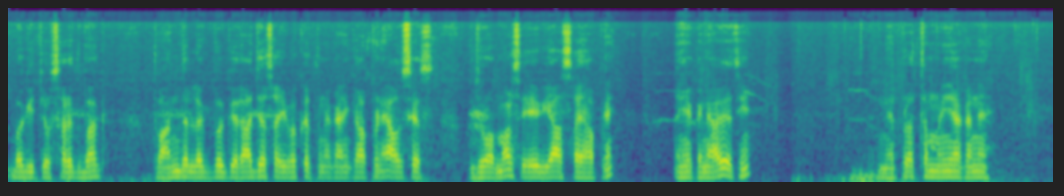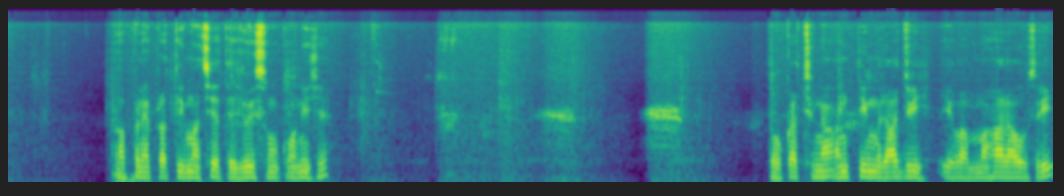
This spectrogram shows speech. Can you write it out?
બગીચો શરદબાગ તો અંદર લગભગ રાજાશાહી વખતના કાંઈક આપણે અવશેષ જોવા મળશે એવી આશાએ આપણે અહીંયા કને આવ્યા છીએ. ને પ્રથમ અહીંયા કને આપણે પ્રતિમા છે તે જોઈશું કોની છે. તો કચ્છના અંતિમ રાજવી એવા મહારાવ શ્રી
